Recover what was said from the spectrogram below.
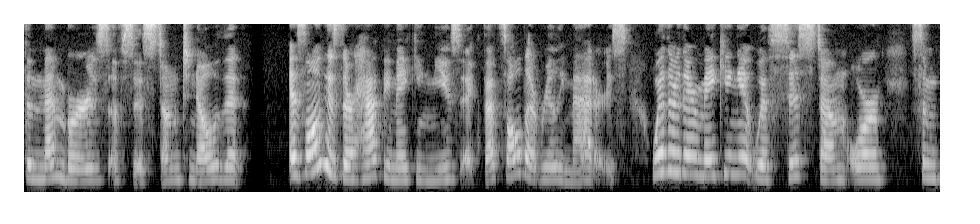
the members of System to know that as long as they're happy making music, that's all that really matters. Whether they're making it with System or some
